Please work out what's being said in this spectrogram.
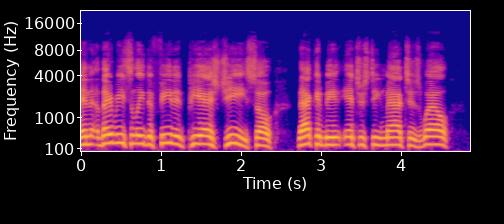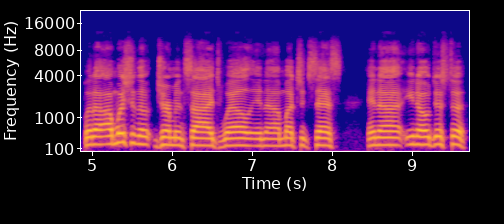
And they recently defeated PSG, so that could be an interesting match as well. But uh, I'm wishing the German sides well and uh, much success, and uh, you know, just to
